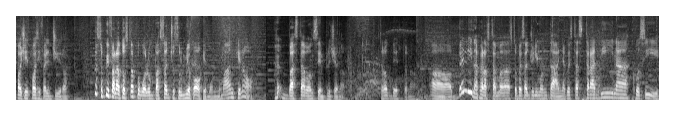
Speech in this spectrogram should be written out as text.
Poi, ci, poi si fa il giro. Questo qui fa l'autostop vuole un passaggio sul mio Pokémon, ma anche no. Bastava un semplice no. Te l'ho detto, no? Oh, bellina però sta, sto paesaggio di montagna, questa stradina così,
